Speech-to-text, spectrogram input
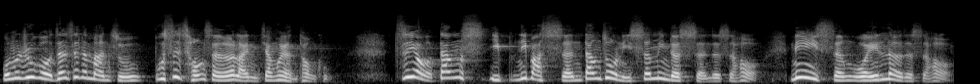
我们如果人生的满足不是从神而来，你将会很痛苦。只有当以你把神当做你生命的神的时候，你以神为乐的时候，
